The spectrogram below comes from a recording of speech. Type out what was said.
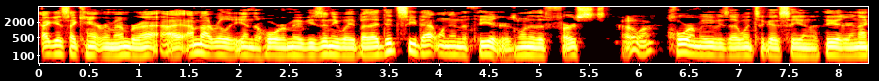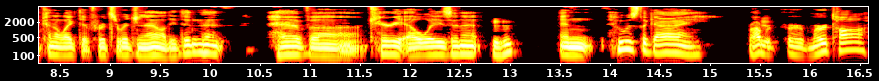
I guess I can't remember. I, I I'm not really into horror movies anyway, but I did see that one in the theater. It was one of the first Oh, wow. horror movies I went to go see in the theater, and I kind of liked it for its originality. Didn't it have uh, Cary Elwes in it? Mhm. And who was the guy? Robert or Murtaugh?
